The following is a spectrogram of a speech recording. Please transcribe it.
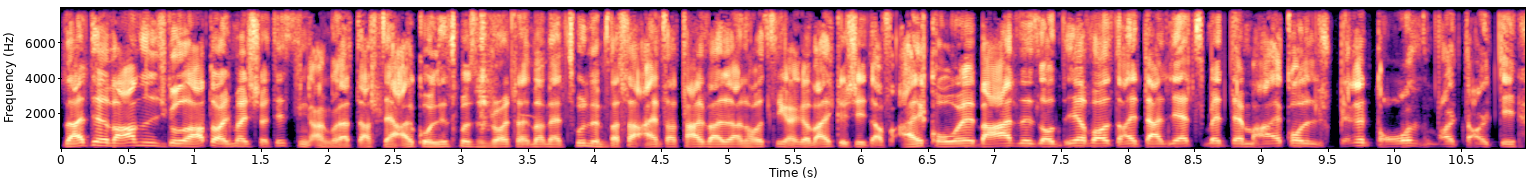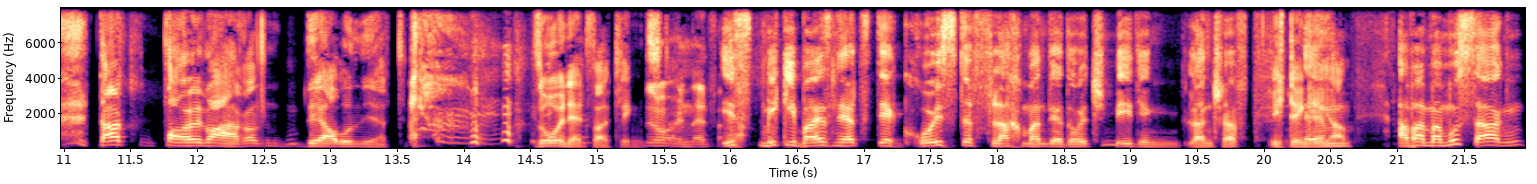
seid ihr wahnsinnig gut. Habt ihr euch mal die Statistiken angehört, dass der Alkoholismus in Deutschland immer mehr zunimmt, was da einfach teilweise an häuslicher Gewalt geschieht auf Alkoholbasis und ihr wollt euch dann jetzt mit dem Alkohol Spirituosen wollt euch die Taschen voll machen, deabonniert. So in etwa klingt So in etwa. Ist Mickey Beisenherz der größte Flachmann der deutschen Medienlandschaft? Ich denke ja. Ähm, Aber man muss sagen,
